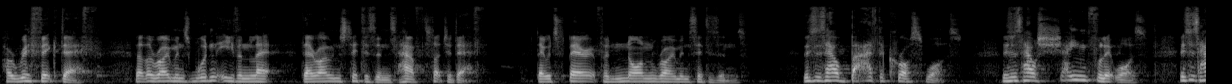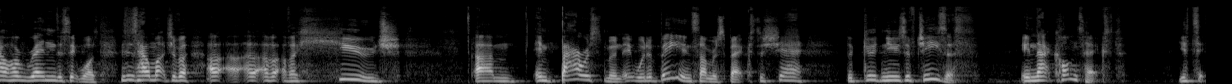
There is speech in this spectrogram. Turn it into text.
horrific death that the Romans wouldn't even let their own citizens have such a death. They would spare it for non Roman citizens. This is how bad the cross was. This is how shameful it was. This is how horrendous it was. This is how much of a, a, a, of a huge um, embarrassment it would have been in some respects to share the good news of Jesus in that context. You, t-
